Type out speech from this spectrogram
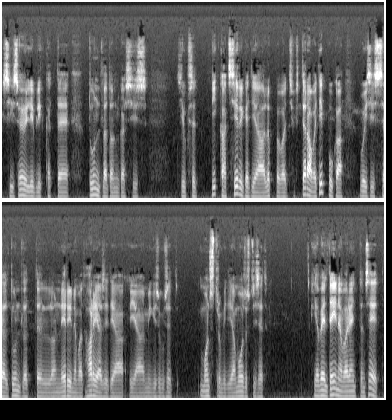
siis ööliblikate tundlad on kas siis niisugused pikad sirged ja lõpevad niisuguse terava tipuga või siis seal tundlatel on erinevad harjased ja, ja mingisugused monstrumid ja moodustised. ja veel teine variant on see, et,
